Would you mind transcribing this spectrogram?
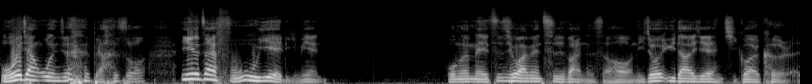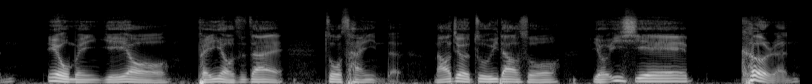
我会这样问，就是表示说，因为在服务业里面，我们每次去外面吃饭的时候，你就会遇到一些很奇怪的客人。因为我们也有朋友是在做餐饮的，然后就有注意到说，有一些客人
